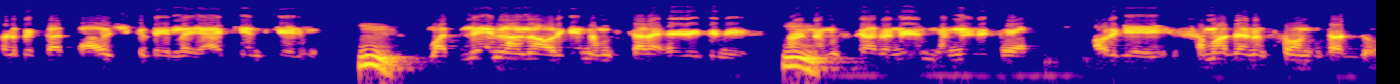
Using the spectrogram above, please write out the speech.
ಪಡಬೇಕಾದ ಅವಶ್ಯಕತೆ ಇಲ್ಲ. ಯಾಕೆ ಅಂತ ಕೇಳಿ. ಮೊದ್ಲೇ ನಾನು ಅವ್ರಿಗೆ ನಮಸ್ಕಾರ ಹೇಳಿದ್ದೀನಿ. ಆ ನಮಸ್ಕಾರನೇ ಮನ್ನಣೆ ಅವ್ರಿಗೆ ಸಮಾಧಾನ ಕೊಡುವಂತದ್ದು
